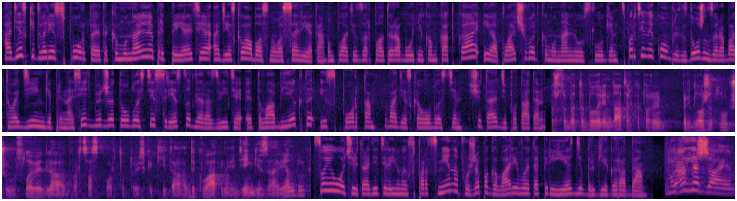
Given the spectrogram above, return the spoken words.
Одесский дворец спорта – это коммунальное предприятие Одесского областного совета. Он платит зарплаты работникам катка и оплачивает коммунальные услуги. Спортивный комплекс должен зарабатывать деньги, приносить в бюджет области средства для развития этого объекта и спорта в Одесской области, считают депутаты. Чтобы это был арендатор, который предложит лучшие условия для дворца спорта, то есть какие-то адекватные деньги за аренду. В свою очередь родители юных спортсменов уже поговаривают о переезде в другие города города. Мы выезжаем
